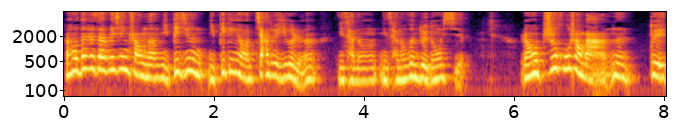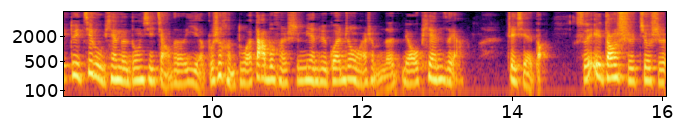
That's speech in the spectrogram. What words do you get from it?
然后但是在微信上呢，你毕竟你必定要加对一个人，你才能你才能问对东西。然后知乎上吧，那对对纪录片的东西讲的也不是很多，大部分是面对观众啊什么的聊片子呀这些的。所以当时就是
